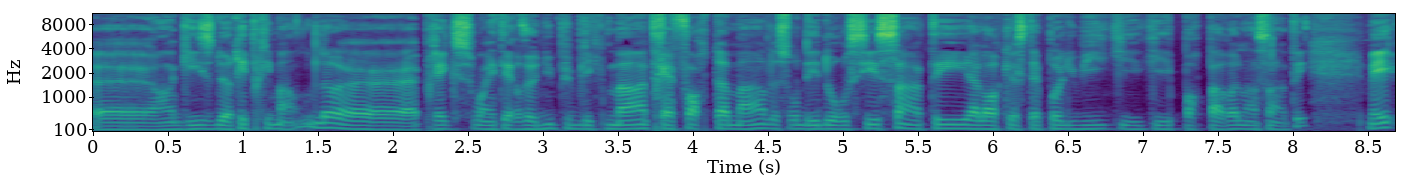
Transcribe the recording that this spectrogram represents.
euh, en guise de réprimande, là, euh, après qu'il soit intervenu publiquement très fortement là, sur des dossiers santé, alors que c'était pas lui qui, qui est porte-parole en santé. Mais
